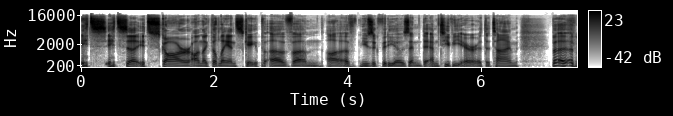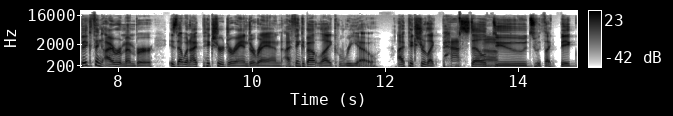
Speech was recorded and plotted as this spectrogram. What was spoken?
it's it's uh, it's scar on like the landscape of um, uh, of music videos and the MTV era at the time. But a, a big thing I remember is that when I picture Duran Duran, I think about like Rio. I picture like pastel uh. dudes with like big,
